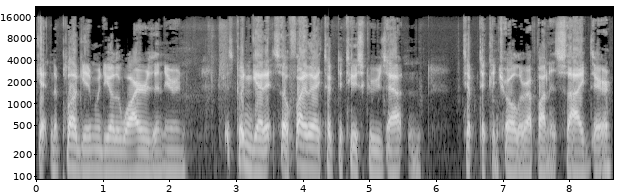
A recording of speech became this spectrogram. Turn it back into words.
getting the plug in with the other wires in there and just couldn't get it. So finally I took the two screws out and tipped the controller up on its side there.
